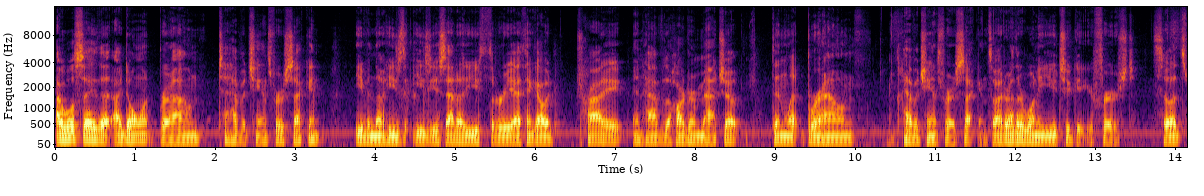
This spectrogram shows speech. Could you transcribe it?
I will say that I don't want Brown to have a chance for a second, even though he's the easiest out of you three. I think I would try and have the harder matchup than let Brown have a chance for a second. So I'd rather one of you two get your first. So let's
